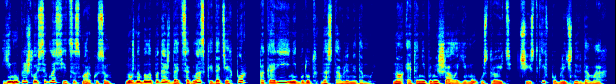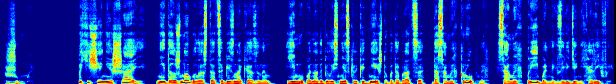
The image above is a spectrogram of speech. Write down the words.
Ему пришлось согласиться с Маркусом. Нужно было подождать соглаской до тех пор, пока Рии не будут доставлены домой. Но это не помешало ему устроить чистки в публичных домах Жумы. Похищение Шаи не должно было остаться безнаказанным. Ему понадобилось несколько дней, чтобы добраться до самых крупных, самых прибыльных заведений халифы.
